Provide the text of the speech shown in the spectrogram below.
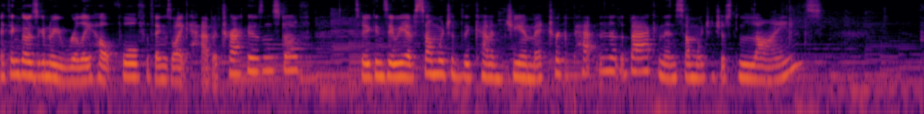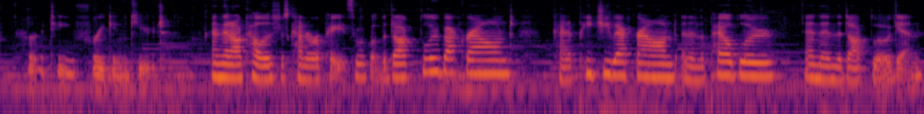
I think those are going to be really helpful for things like habit trackers and stuff. So you can see we have some which are the kind of geometric pattern at the back and then some which are just lines. Pretty freaking cute. And then our colors just kind of repeat. So we've got the dark blue background, kind of peachy background, and then the pale blue, and then the dark blue again.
